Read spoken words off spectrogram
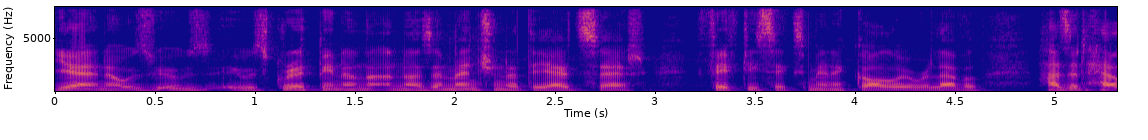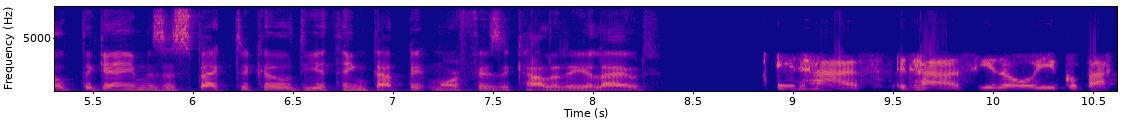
Yeah, no, it was it was, it was gripping, and, and, as I mentioned at the outset, 56 minute Galway were level. Has it helped the game as a spectacle? Do you think that bit more physicality allowed? It has, it has. You know, you go back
